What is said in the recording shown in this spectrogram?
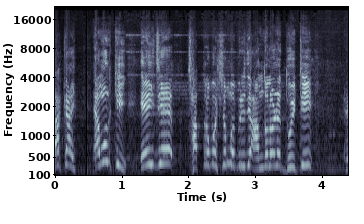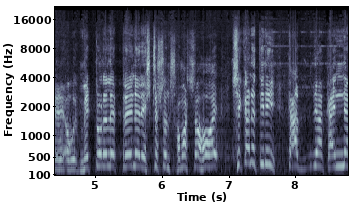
ডাকায় এমনকি এই যে ছাত্র বৈষম্য বিরোধী আন্দোলনের দুইটি মেট্রো রেলের ট্রেনের স্টেশন সমস্যা হয়, সেখানে তিনি কান্না কান্না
